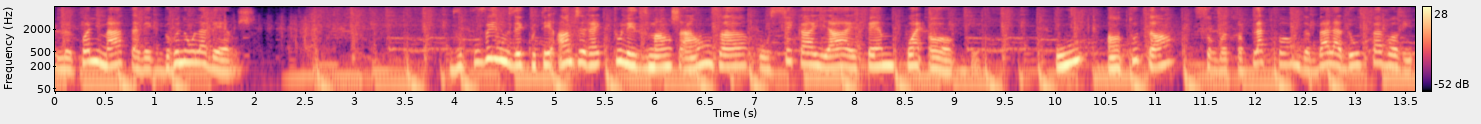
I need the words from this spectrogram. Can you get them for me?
Le Polymath avec Bruno Laberge. Vous pouvez nous écouter en direct tous les dimanches à 11h au ckiafm.org ou en tout temps sur votre plateforme de balado favorite.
